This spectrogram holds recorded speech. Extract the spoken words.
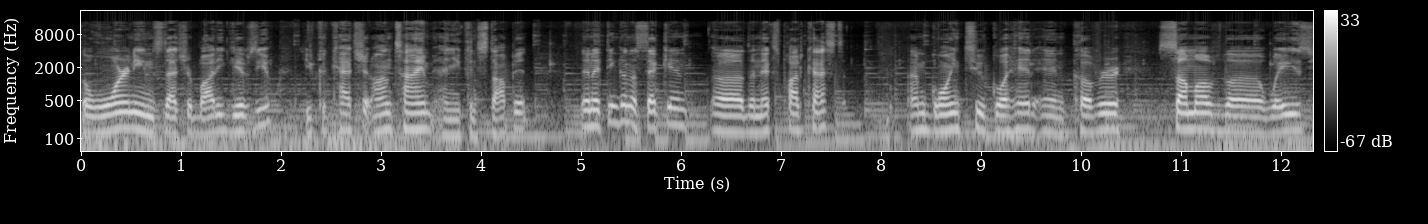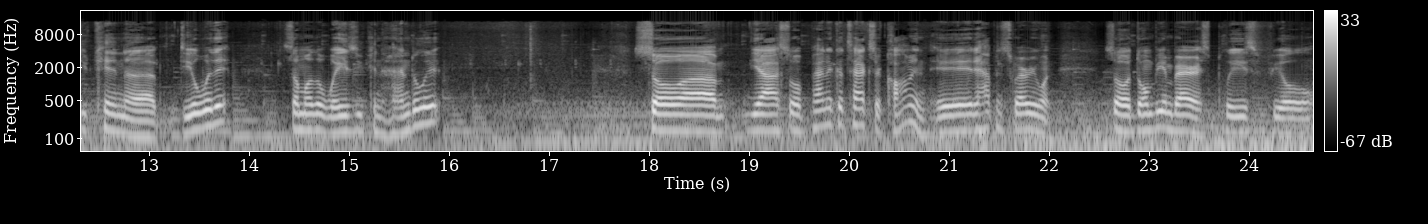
the warnings that your body gives you, you could catch it on time and you can stop it. Then I think on the second, uh, the next podcast, I'm going to go ahead and cover some of the ways you can uh, deal with it, some of the ways you can handle it so um, yeah, so panic attacks are common. It, happens to everyone. So don't be embarrassed. Please feel,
